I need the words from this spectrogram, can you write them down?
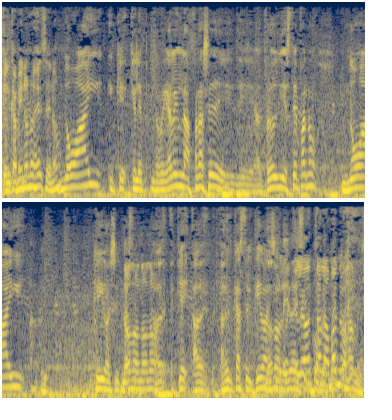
que El camino no es ese, ¿no? no hay, y que, que le regalen la frase de, de Alfredo Di Stéfano, no hay... ¿Qué iba a decir? No, Castel? no, no, no. A ver, ¿qué? a ver, a ver, Castel, ¿qué iba a No, decir? no, le iba a decir Levanta con la mano. James.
